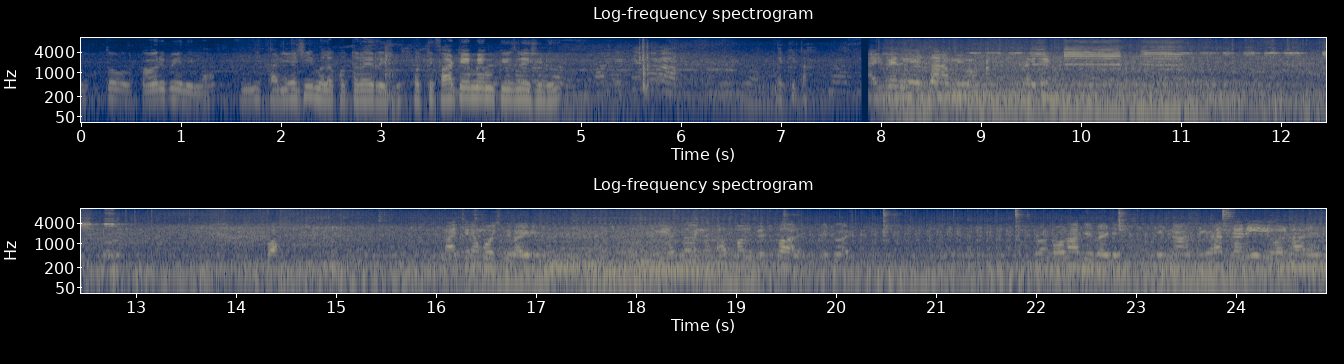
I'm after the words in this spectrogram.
మొత్తం కవరిపోయింది ఇలా. అన్ని కడిగేసి మళ్ళీ కొత్త వైర్ వేసి కొత్త ఫార్టీ ఎంఎం పీజులు వేసిండు ఎక్కితా అయిపోయింది వెళ్తాను మేము ఇప్పుడైతే. మంచిగా పోసింది వైరింగ్ ఏంటో ఇంకా తప్పదు పెట్టుకోవాలి పెట్టుబడి రెండు రోజులు ఆపి బయట నిన్న సిగరెట్ కానీ ఎవరు రాలేదు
